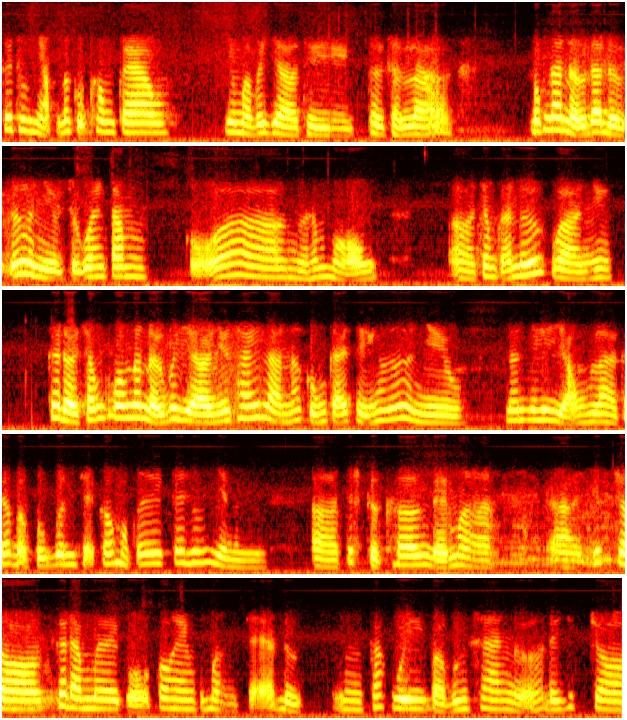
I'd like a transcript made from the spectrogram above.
cái thu nhập nó cũng không cao. Nhưng mà bây giờ thì thực sự là bóng đá nữ đã được rất là nhiều sự quan tâm của người hâm mộ uh, trong cả nước và như cái đời sống của bóng đá nữ bây giờ như thấy là nó cũng cải thiện rất là nhiều. Nên hy vọng là các bậc phụ huynh sẽ có một cái cái hướng nhìn uh, tích cực hơn để mà uh, giúp cho cái đam mê của con em của mình sẽ được ừ, phát huy và vươn sang nữa để giúp cho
